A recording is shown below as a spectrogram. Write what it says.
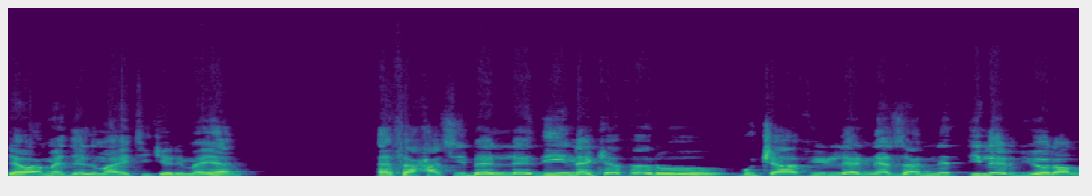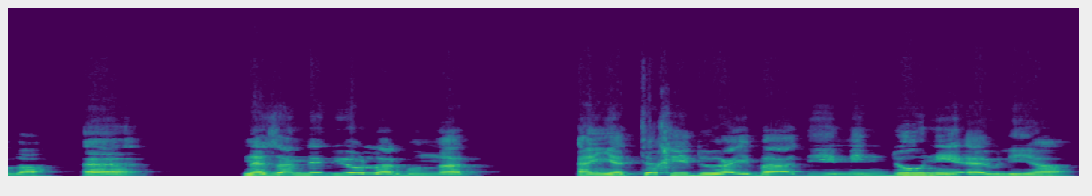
Devam edelim ayeti kerimeye. Efe hasibellezine keferu. Bu kafirler ne zannettiler diyor Allah. He? Ne zannediyorlar bunlar? En yettehidu ibadi min duni evliya.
